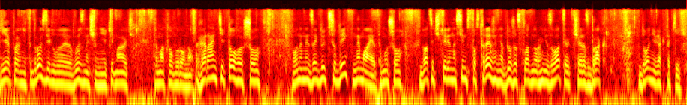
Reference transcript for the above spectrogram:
є певні підрозділи визначені, які мають тримати оборону. Гарантій того, що вони не зайдуть сюди, немає, тому що 24 на 7 спостереження дуже складно організувати через брак дронів як такий.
